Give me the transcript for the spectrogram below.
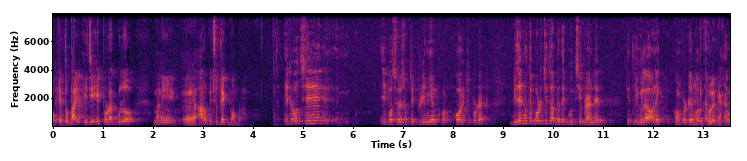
ওকে তো ভাই এই যে এই প্রোডাক্টগুলো মানে আরও কিছু দেখব আমরা। এটা হচ্ছে এই বছরের সবচেয়ে প্রিমিয়াম কোয়ালিটি প্রোডাক্ট ডিজাইন হতে পরিচিত আপনাদের গুচ্ছি ব্র্যান্ডের কিন্তু এগুলো অনেক কমফোর্টেবল এবং।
